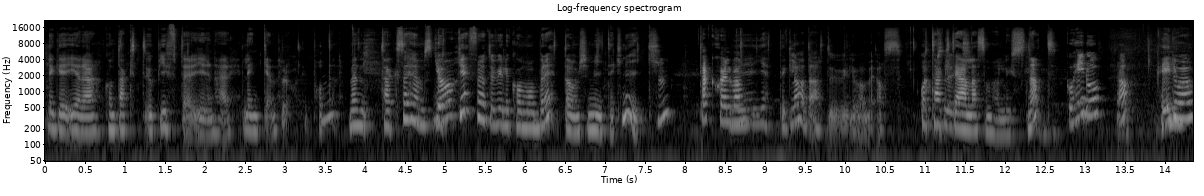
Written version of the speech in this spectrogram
lägga era kontaktuppgifter i den här länken Bra. podden. Men tack så hemskt Ja. mycket för att du ville komma och berätta om kemiteknik. Tack själva! Vi är jätteglada att du ville vara med oss. Och tack Absolut. till alla som har lyssnat. Gå hej då! Hej då!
